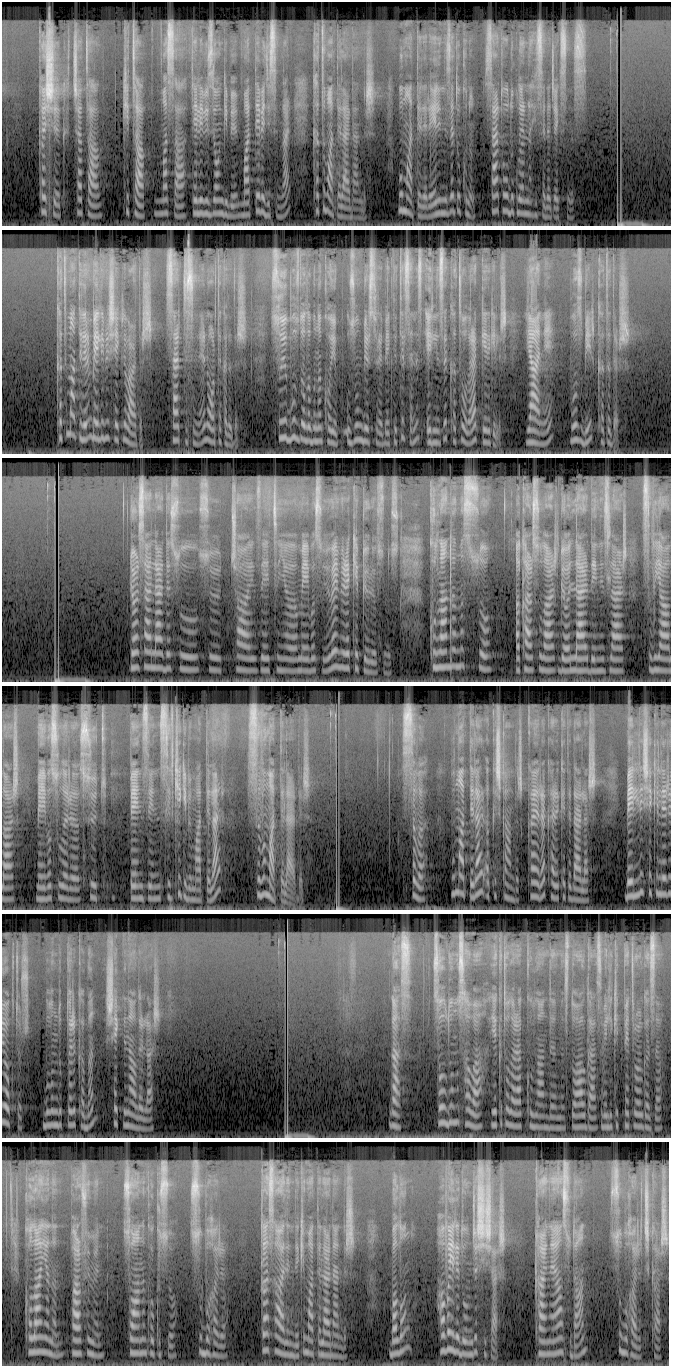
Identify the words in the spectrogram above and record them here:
kaşık, çatal, kitap, masa, televizyon gibi madde ve cisimler katı maddelerdendir. Bu maddelere elinize dokunun. Sert olduklarını hissedeceksiniz. Katı maddelerin belli bir şekli vardır. Sert cisimlerin ortak adıdır. Suyu buzdolabına koyup uzun bir süre bekletirseniz elinize katı olarak geri gelir. Yani buz bir katıdır. Görsellerde su, süt, çay, zeytinyağı, meyve suyu ve mürekkep görüyorsunuz. Kullandığımız su, akarsular, göller, denizler, sıvı yağlar, meyve suları, süt, benzin, sirke gibi maddeler sıvı maddelerdir. Sıvı. Bu maddeler akışkandır, kayarak hareket ederler. Belli şekilleri yoktur. Bulundukları kabın şeklini alırlar. Gaz. Soluduğumuz hava, yakıt olarak kullandığımız doğal gaz ve likit petrol gazı, kolonyanın, parfümün, soğanın kokusu, su buharı, gaz halindeki maddelerdendir. Balon hava ile dolunca şişer. Kaynayan sudan su buharı çıkar.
